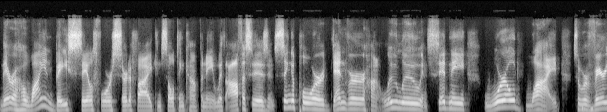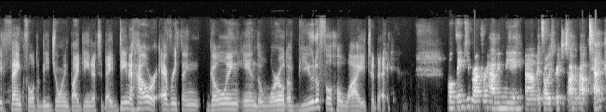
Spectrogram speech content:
They're a Hawaiian based Salesforce certified consulting company with offices in Singapore, Denver, Honolulu, and Sydney worldwide. So we're very thankful to be joined by Deena today. Deena, how are everything going in the world of beautiful Hawaii today? Well, thank you, Brock, for having me. Um, it's always great to talk about tech.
